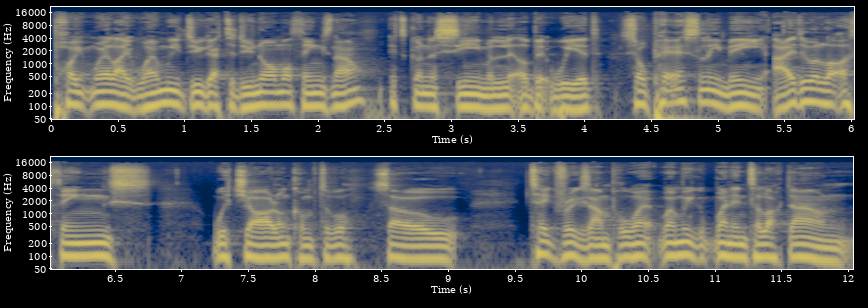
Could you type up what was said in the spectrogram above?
point where like when we do get to do normal things now it's going to seem a little bit weird so personally me i do a lot of things which are uncomfortable so take for example when, when we went into lockdown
